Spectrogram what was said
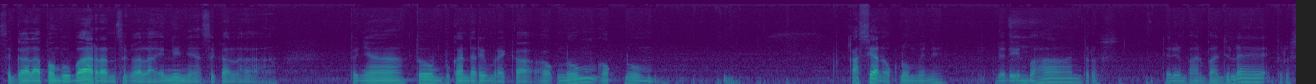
segala pembubaran, segala ininya, segala itunya tuh bukan dari mereka. Oknum, oknum. Kasihan oknum ini. Jadiin bahan terus. Jadiin bahan-bahan jelek terus.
